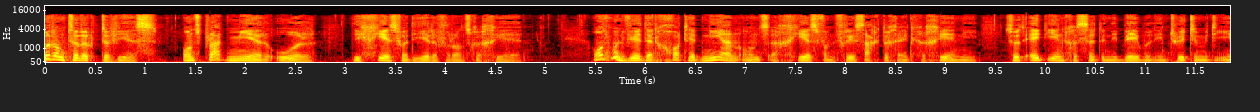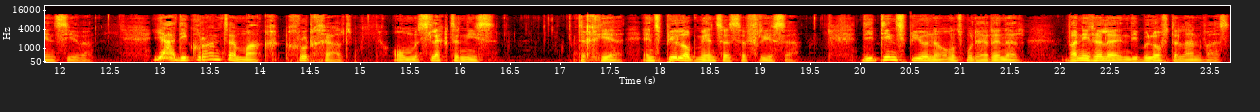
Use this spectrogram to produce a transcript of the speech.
Goed om terug te wees. Ons praat meer oor die gees wat die Here vir ons gegee het. Ons moet weet dat God het nie aan ons 'n gees van vreesagtigheid gegee nie, soos uiteengesit in die Bybel in 2 Timoteus 1:7. Ja, die koerante maak groot geld om slegte nuus te gee en speel op mense se vrese. Die 10 spione ons moet herinner wanneer hulle in die beloofde land was,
